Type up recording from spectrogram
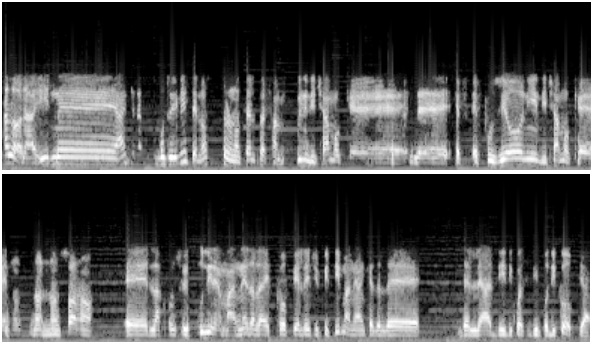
Allora, in, eh, anche da questo punto di vista il nostro è un hotel per famiglie, quindi diciamo che le effusioni diciamo che non, non, non sono eh, la consuetudine, ma né dalle coppie LGBT, ma neanche delle, delle, di, di qualsiasi tipo di coppia.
